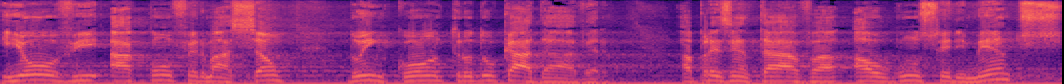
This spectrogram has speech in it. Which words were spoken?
e houve a confirmação do encontro do cadáver. Apresentava alguns ferimentos.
